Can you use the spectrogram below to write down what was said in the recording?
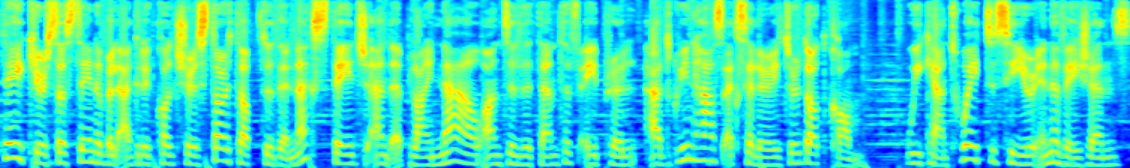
Take your sustainable agriculture startup to the next stage and apply now until the 10th of April at greenhouseaccelerator.com. We can't wait to see your innovations.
